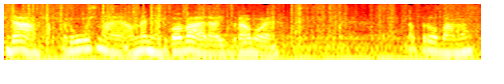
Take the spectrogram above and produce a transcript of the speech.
Da, ružna je, ali meni odgovara i zdravo je. Da probamo.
